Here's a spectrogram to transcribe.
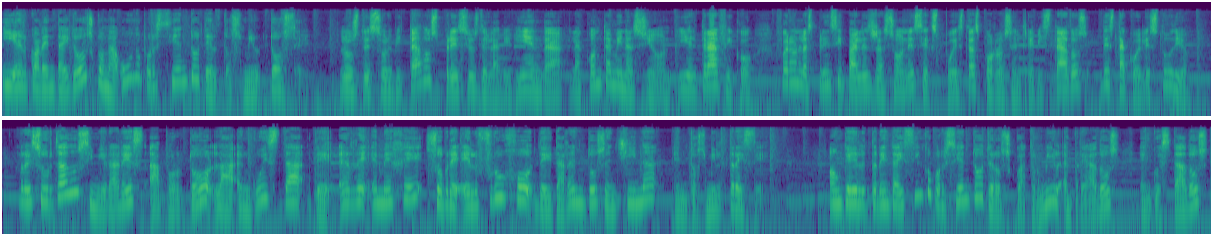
y el 42,1% del 2012. Los desorbitados precios de la vivienda, la contaminación y el tráfico fueron las principales razones expuestas por los entrevistados, destacó el estudio. Resultados similares aportó la encuesta de RMG sobre el flujo de talentos en China en 2013. Aunque el 35% de los 4.000 empleados encuestados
